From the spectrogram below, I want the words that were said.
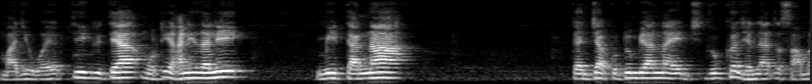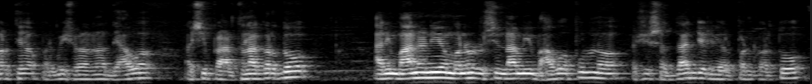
माझी वैयक्तिकरित्या मोठी हानी झाली. मी त्यांना त्यांच्या कुटुंबियांना हे दुःख झेलण्याचं सामर्थ्य परमेश्वरांना द्यावं अशी प्रार्थना करतो. आणि माननीय मनोऋषींना मी भावपूर्ण अशी श्रद्धांजली अर्पण करतो.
